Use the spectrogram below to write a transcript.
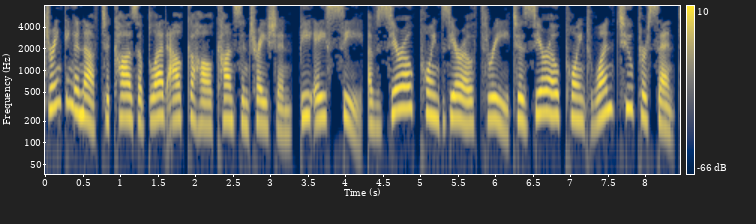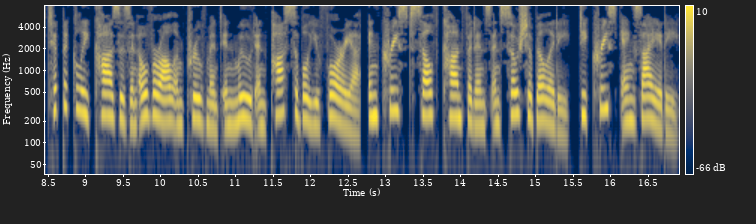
Drinking enough to cause a blood alcohol concentration (BAC) of 0.03 to 0.12% typically causes an overall improvement in mood and possible euphoria, increased self-confidence and sociability, decreased anxiety,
